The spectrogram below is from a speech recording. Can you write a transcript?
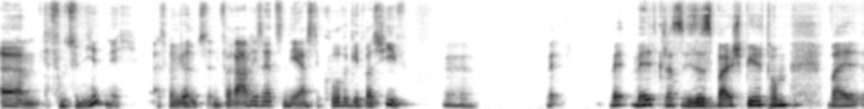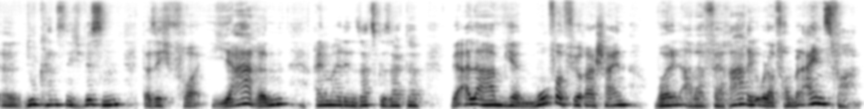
Ähm, das funktioniert nicht. Also wenn wir uns in Ferrari setzen, die erste Kurve geht was schief. Ja. Weltklasse dieses Beispiel, Tom, weil äh, du kannst nicht wissen, dass ich vor Jahren einmal den Satz gesagt habe, wir alle haben hier einen Mofa-Führerschein, wollen aber Ferrari oder Formel 1 fahren.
